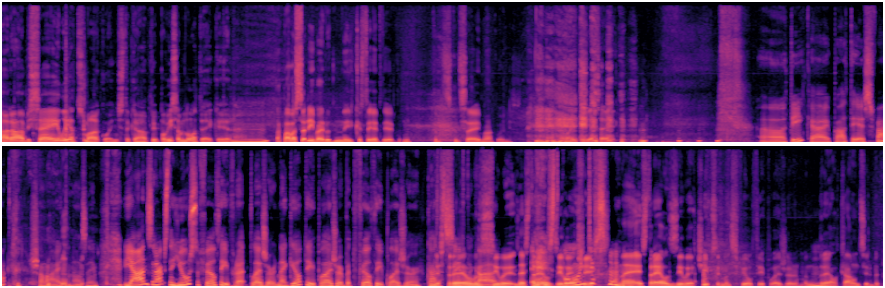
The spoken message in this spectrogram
arābi sēja lietus mākoņus. Tā kā pavisam noteikti ir. Ar Pavasarī vai rudenī, kas tie ir? Tie, ir, nu, kad, kad sēž mākoņus. Vai tu iesēji? Uh, tikai patiesi fakti šajā eitanāzijā. Jānis raksta, jūsu filthy pleasure, ne guilty pleasure, bet filthy pleasure. Kas Es strēlu zilie, es strēlu Ēst zilie čips. Nē, es strēlu zilie čips ir mans filthy pleasure. Man mm. reāli kauns ir, bet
